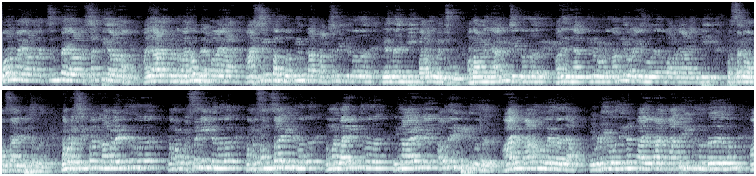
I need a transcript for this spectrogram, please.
ഓർമ്മയാണ് ചിന്തയാണ് ശക്തിയാണ് അയാളെ കൊണ്ട് മനോഹരമായ ആ ശില്പം കൊത്തിയുണ്ടാക്കാൻ ശ്രമിക്കുന്നത് എന്ന് എം പി പറഞ്ഞു വെച്ചു. അതാണ് ഞാൻ ചെയ്തത്. അതിന് ഞാൻ നിങ്ങളോട് നന്ദി പറയുന്നു എന്ന് പറഞ്ഞാണ് എം പി പ്രസംഗം അവസാനിപ്പിച്ചത്. നമ്മുടെ ശില്പം നമ്മൾ എഴുതുന്നത് നമ്മൾ പ്രസംഗിക്കുന്നത് നമ്മൾ സംസാരിക്കുന്നത് നമ്മൾ വരയ്ക്കുന്നത് നിങ്ങൾ ആരെങ്കിലും അവതരിപ്പിക്കുന്നത് ആരും കാണുന്നു എന്നല്ല. എവിടെയോ നിങ്ങൾക്കായി ഒരാൾ കാത്തിരിക്കുന്നുണ്ട് എന്നും ആ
